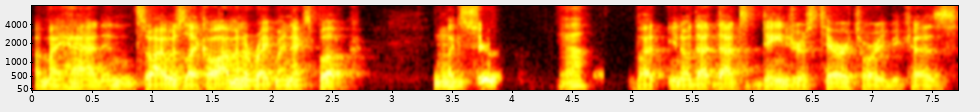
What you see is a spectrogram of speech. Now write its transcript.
of my head. And so I was like, oh, I'm going to write my next book like Mm. soon. yeah. But you know, that that's dangerous territory because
